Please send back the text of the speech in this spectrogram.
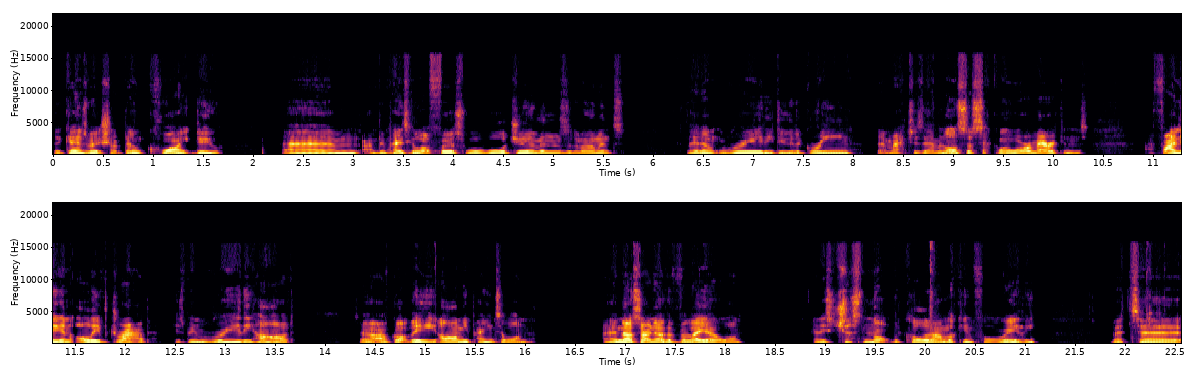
that Games Workshop don't quite do. Um, I've been painting a lot of First World War Germans at the moment. They don't really do the green that matches them. And also Second World War Americans. Finding an olive drab has been really hard. So I've got the Army Painter one. Uh, no, sorry, no, the Vallejo one. And it's just not the colour I'm looking for, really. But uh,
